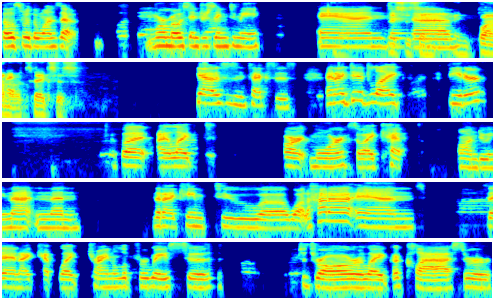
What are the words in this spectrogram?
those were the ones that were most interesting to me. And this is um, in, in Plano, Texas. yeah, this is in Texas. And I did like theater, but I liked art more, so I kept on doing that. And then then I came to uh, Guadalajara, and then I kept like trying to look for ways to to draw or like a class or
